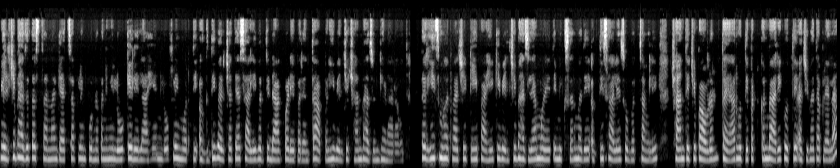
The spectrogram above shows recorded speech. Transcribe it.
वेलची भाजत असताना गॅसचा फ्लेम पूर्णपणे मी लो केलेला आहे आणि लो फ्लेमवरती अगदी वरच्या त्या सालीवरती डाग पडेपर्यंत आपण ही वेलची छान भाजून घेणार आहोत. तर हीच महत्त्वाची टीप आहे की वेलची भाजल्यामुळे ते मिक्सरमध्ये अगदी सालेसोबत चांगली छान त्याची पावडर तयार होते पटकन बारीक होते अजिबात आपल्याला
